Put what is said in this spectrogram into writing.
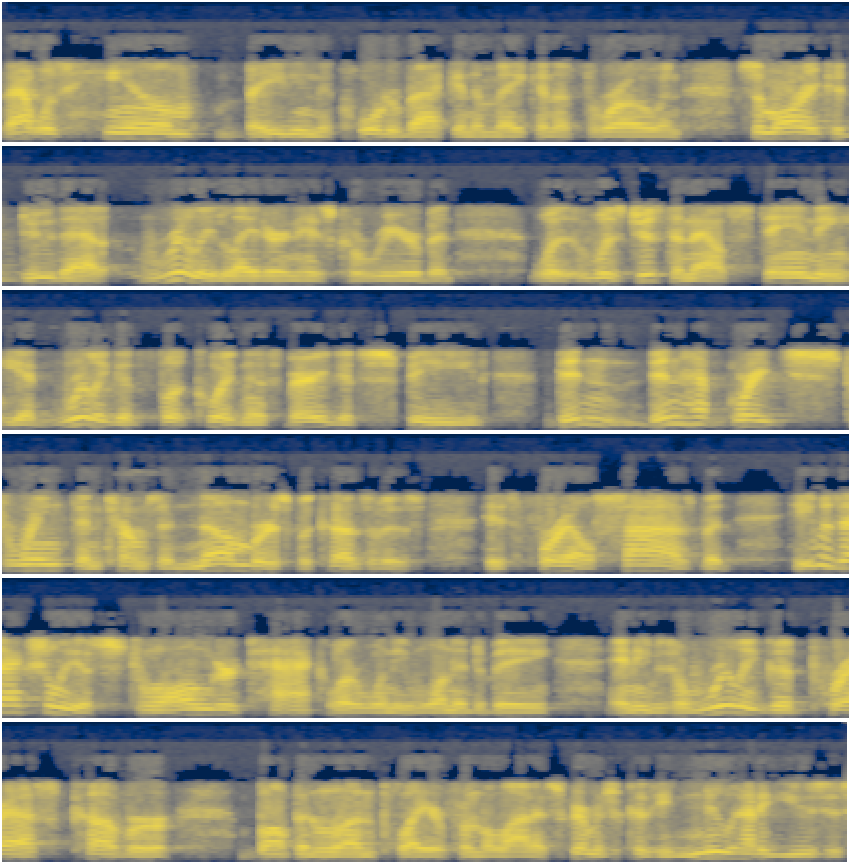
That was him baiting the quarterback into making a throw. And Samari could do that really later in his career, but was, just an outstanding. He had really good foot quickness, very good speed. Didn't didn't have great strength in terms of numbers because of his his frail size, but he was actually a stronger tackler when he wanted to be, and he was a really good press cover bump and run player from the line of scrimmage because he knew how to use his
